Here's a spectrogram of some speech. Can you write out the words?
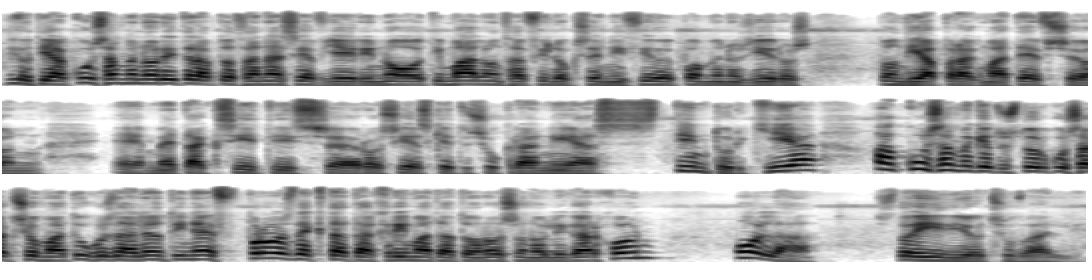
Διότι ακούσαμε νωρίτερα από το Θανάση Αυγερινό ότι μάλλον θα φιλοξενηθεί ο επόμενος γύρος των διαπραγματεύσεων ε, μεταξύ της Ρωσίας και της Ουκρανίας στην Τουρκία. Ακούσαμε και τους Τούρκους αξιωματούχους να λένε ότι είναι ευπρόσδεκτα τα χρήματα των Ρώσων ολιγαρχών. Όλα στο ίδιο τσουβάλι.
